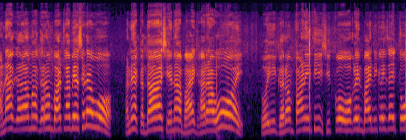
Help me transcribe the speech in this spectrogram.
આના ગળામાં ગરમ બાટલા બેસડાવો અને કદાચ એના ભાઈ ખારા હોય તો એ ગરમ પાણીથી સિક્કો ઓગળીને બહાર નીકળી જાય તો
